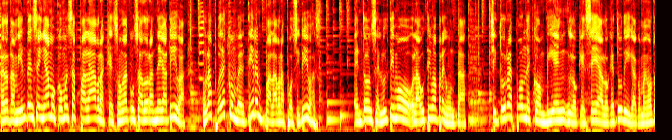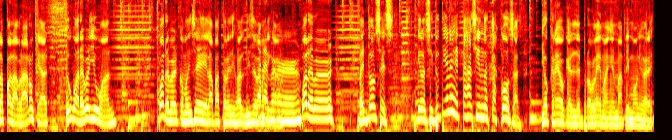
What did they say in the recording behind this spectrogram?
Pero también te enseñamos cómo esas palabras que son acusadoras negativas, tú las puedes convertir en palabras positivas. Entonces, el último, la última pregunta, si tú respondes con bien lo que sea, lo que tú digas, como en otras palabras, I don't care, do whatever you want, whatever, como dice la pastora, dice la americana, whatever. Entonces, si tú tienes, estás haciendo estas cosas, yo creo que el del problema en el matrimonio eres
